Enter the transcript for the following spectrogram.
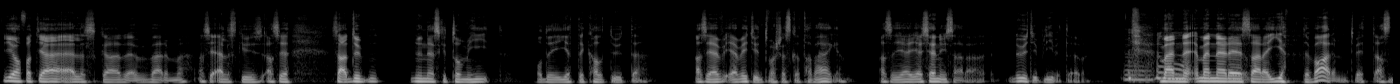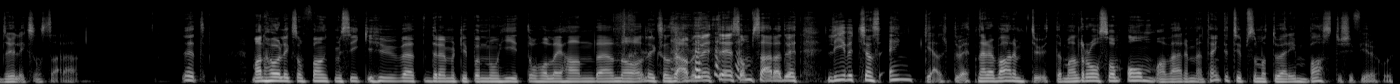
Ja, för att jag älskar värme. Alltså jag älskar ju... Alltså jag, så här, du, nu när jag ska ta mig hit och det är jättekallt ute. Alltså jag, jag vet ju inte vart jag ska ta vägen. Alltså jag, jag känner ju så här, nu är typ livet över. Mm. Men, men när det är så här jättevarmt, vet, du, alltså det är liksom så här... Vet, man hör liksom funkmusik i huvudet, drömmer typ om mojito och hålla i handen. Och liksom så här, men du vet, det är som så här, du vet, livet känns enkelt du vet, när det är varmt ute. Man rås om, om av värmen. Tänk dig typ som att du är i en bastu 24-7.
